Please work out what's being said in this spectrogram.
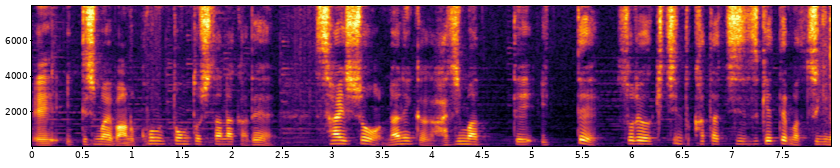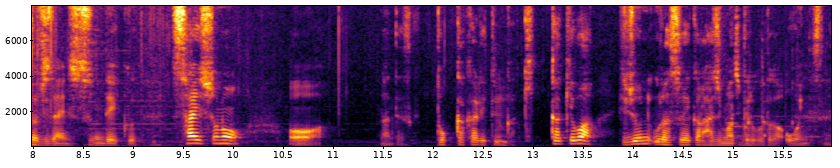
えー、言ってしまえばあの混沌とした中で最初何かが始まっていってそれがきちんと形づけて、まあ、次の時代に進んでいく最初の何ですか取っかかりというか、きっかけは非常に浦添から始まっていることが多いんですね。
